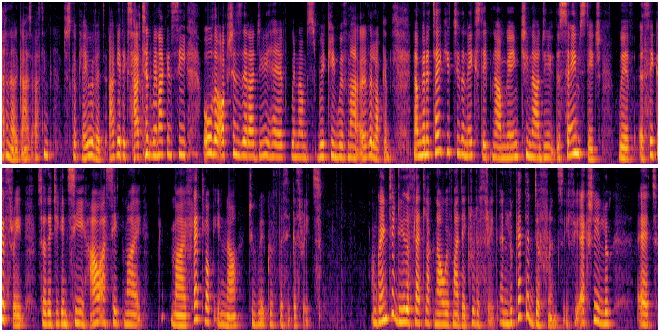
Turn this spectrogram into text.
I don't know, guys. I think just go play with it. I get excited when I can see all the options that I do have when I'm working with my overlocker. Now I'm going to take you to the next step. Now I'm going to now do the same stitch with a thicker thread so that you can see how I set my my flat lock in now to work with the thicker threads. I'm going to do the flat lock now with my decorative thread and look at the difference. If you actually look at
